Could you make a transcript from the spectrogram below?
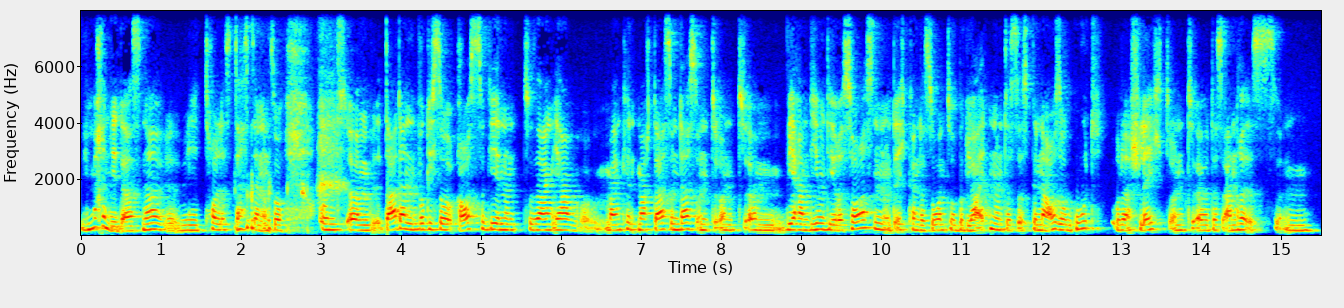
wie machen die das, ne? Wie toll ist das denn und so. Und ähm, da dann wirklich so rauszugehen und zu sagen, ja, mein Kind macht das und das und, und ähm, wir haben die und die Ressourcen und ich kann das so und so begleiten und das ist genauso gut oder schlecht und äh, das andere ist, ähm,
